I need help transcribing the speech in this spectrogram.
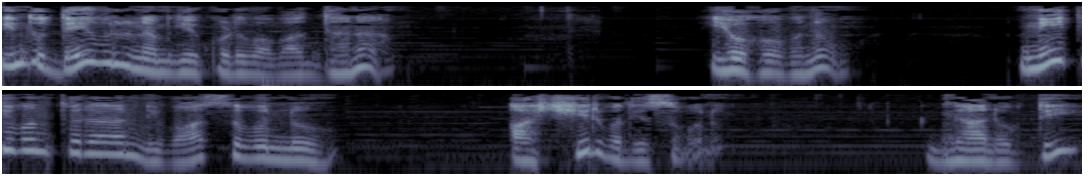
ಇಂದು ದೇವರು ನಮಗೆ ಕೊಡುವ ವಾಗ್ದಾನ, ಯೋಹೋವನು ನೀತಿವಂತರ ನಿವಾಸವನ್ನು ಆಶೀರ್ವದಿಸುವನು. ಜ್ಞಾನೋಕ್ತಿ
